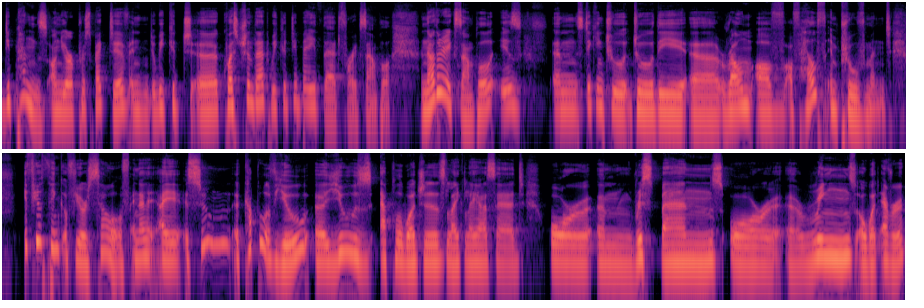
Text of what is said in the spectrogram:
depends on your perspective, and we could uh, question that. We could debate that, for example. Another example is. Um, sticking to to the uh, realm of of health improvement, if you think of yourself, and I, I assume a couple of you uh, use Apple Watches, like Leah said, or um, wristbands, or uh, rings, or whatever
